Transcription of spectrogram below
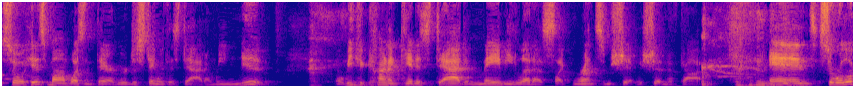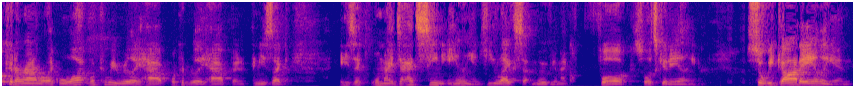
so his mom wasn't there we were just staying with his dad and we knew and we could kind of get his dad to maybe let us like rent some shit we shouldn't have gotten. and so we're looking around, we're like, well, what what could we really have? What could really happen? And he's like, he's like, well, my dad's seen Alien. He likes that movie. I'm like, fuck. So let's get Alien. So we got Alien,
